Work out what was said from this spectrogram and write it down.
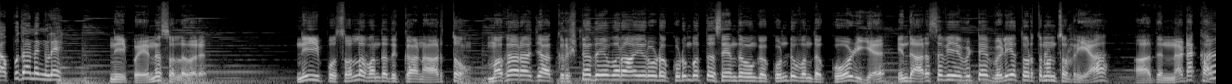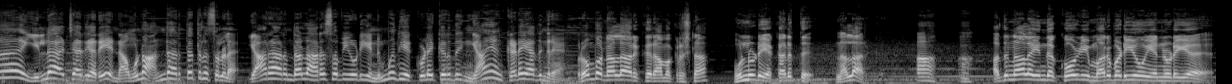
தப்புதானுங்களே. நீ இப்ப என்ன சொல்ல வர? நீ இப்போ சொல்ல வந்ததுக்கான அர்த்தம் மகாராஜா கிருஷ்ணதேவராயரோட குடும்பத்தை சேர்ந்தவங்க கொண்டு வந்த கோழிய இந்த அரசவையை விட்டு வெளியே துரத்தணும்னு சொல்றியா? அது ஆ, நடக்காது இல்ல ஆச்சாரியாரே நான் ஒன்னும் அந்த அர்த்தத்துல சொல்லல. யாரா இருந்தாலும் அரசவையுடைய நிம்மதியை குலைக்கிறது நியாயம் கிடையாதுங்கிறேன். ரொம்ப நல்லா இருக்கு ராமகிருஷ்ணா. உன்னுடைய கருத்து நல்லா இருக்கு. ஆ, ஆ. அதனால இந்த கோழி மறுபடியும் என்னுடைய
